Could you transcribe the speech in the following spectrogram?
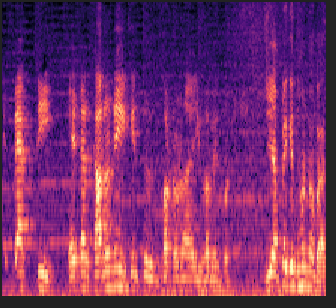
যে ব্যাপ্তি, এটার কারণেই কিন্তু ঘটনা এইভাবে ঘটেছে। জি, আপনাকে ধন্যবাদ।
